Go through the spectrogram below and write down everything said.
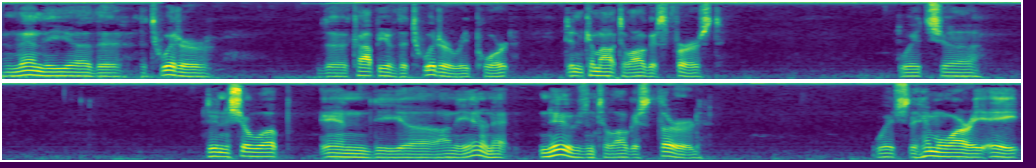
And then the uh, the the Twitter, the copy of the Twitter report didn't come out till August 1st, which uh, didn't show up in the uh, on the internet news until August 3rd, which the Himawari 8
